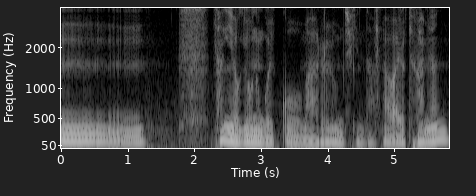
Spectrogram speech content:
음, 상이 여기 오는 거 있고 마를 움직인다. 마가 이렇게 가면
